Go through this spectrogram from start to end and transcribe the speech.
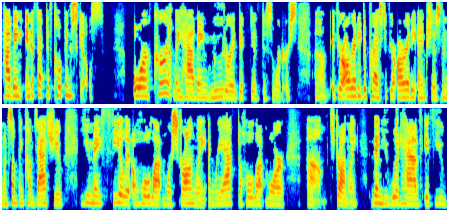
having ineffective coping skills, or currently having mood or addictive disorders. Um, if you're already depressed, if you're already anxious, then when something comes at you, you may feel it a whole lot more strongly and react a whole lot more um, strongly than you would have if you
